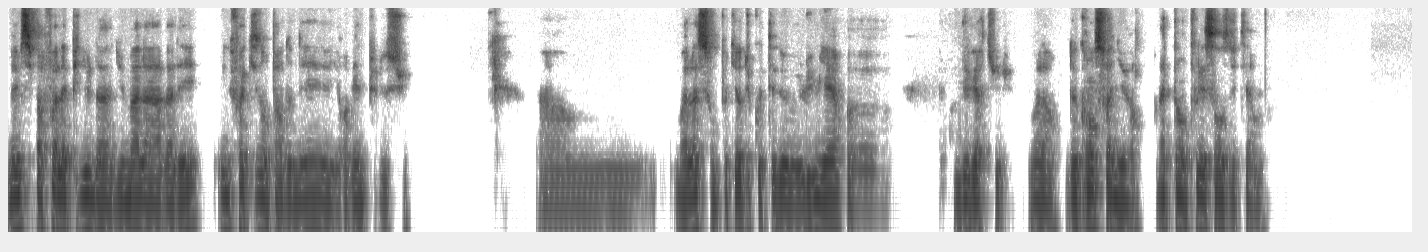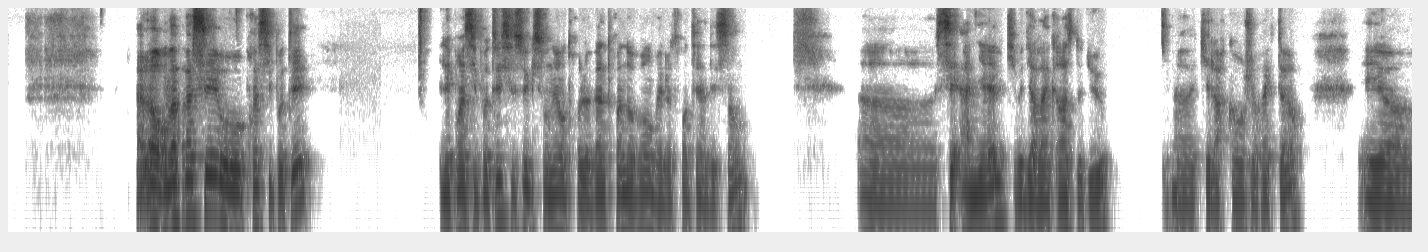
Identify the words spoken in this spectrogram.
même si parfois la pilule a du mal à avaler, une fois qu'ils ont pardonné, ils reviennent plus dessus. voilà, si on peut dire du côté de lumière, des vertus. Voilà, de grands soigneurs, dans tous les sens du terme. Alors, on va passer aux principautés. Les principautés, c'est ceux qui sont nés entre le 23 novembre et le 31 décembre. Euh, c'est Aniel, qui veut dire la grâce de Dieu, euh, qui est l'archange recteur. Et euh,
